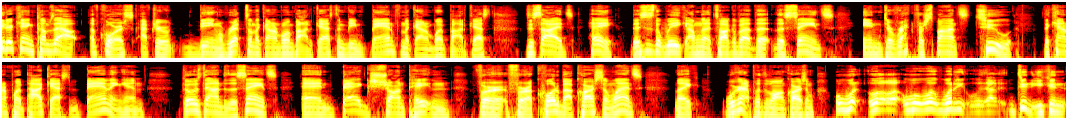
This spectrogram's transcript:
Peter King comes out, of course, after being ripped on the Counterpoint podcast and being banned from the Counterpoint podcast, decides, hey, this is the week I'm going to talk about the, the Saints in direct response to the Counterpoint podcast banning him. Goes down to the Saints and begs Sean Payton for, for a quote about Carson Wentz. Like, we're going to put the ball on Carson. Well, what, what, what, what do you, uh, dude, you can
